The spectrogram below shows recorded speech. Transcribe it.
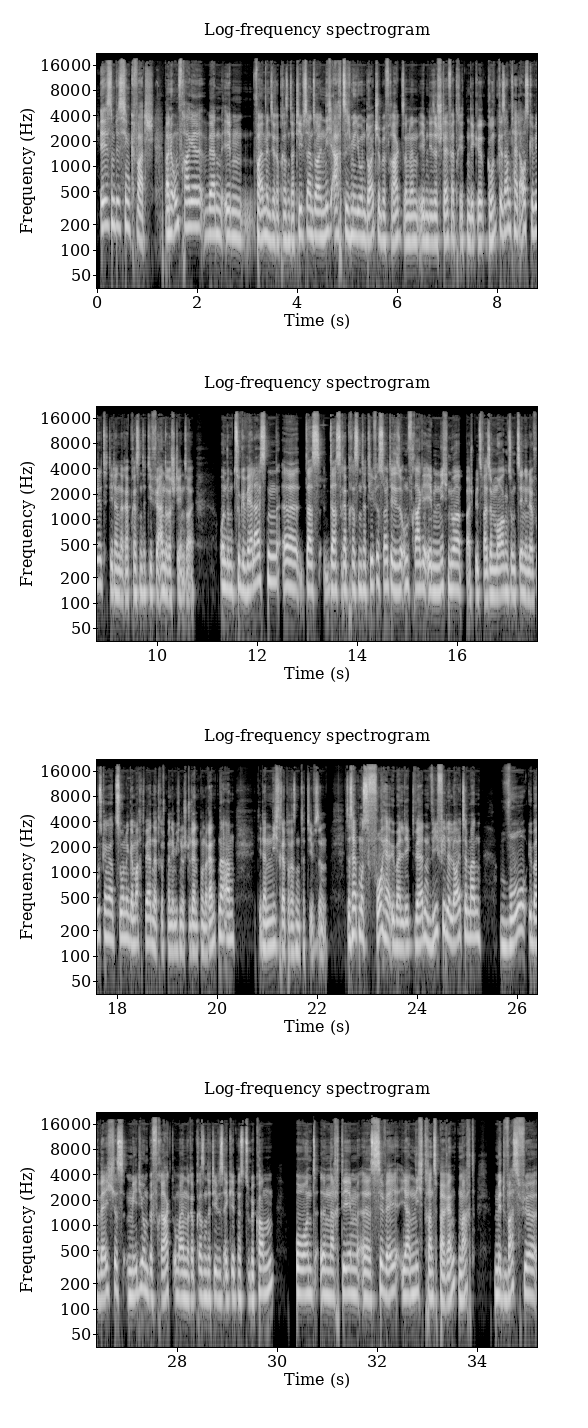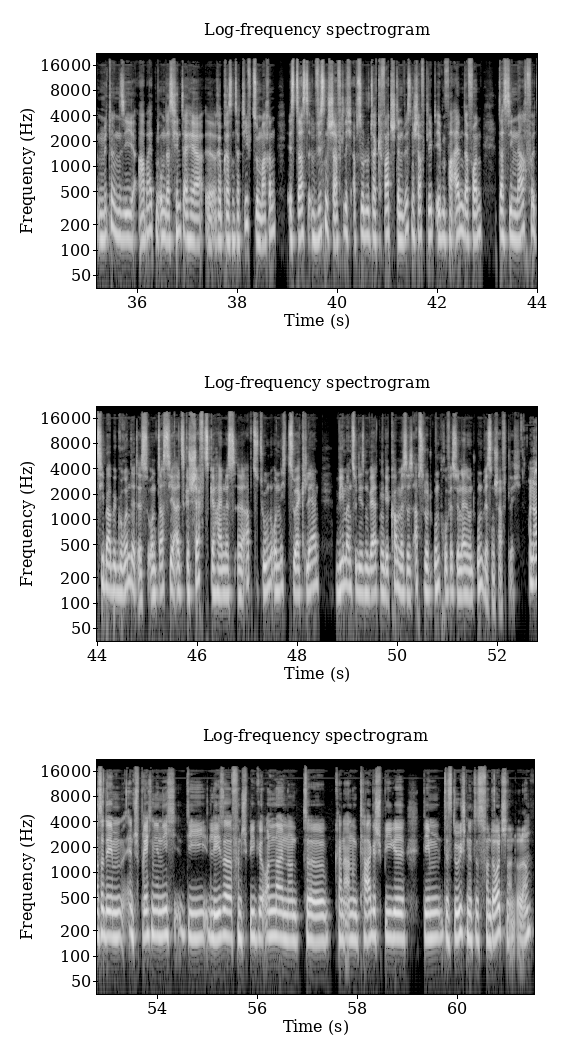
ist ein bisschen Quatsch. Bei einer Umfrage werden eben, vor allem wenn sie repräsentativ sein sollen, nicht 80 Millionen Deutsche befragt, sondern eben diese stellvertretende Grundgesamtheit ausgewählt, die dann repräsentativ für andere stehen soll. Und um zu gewährleisten, äh, dass das repräsentativ ist, sollte diese Umfrage eben nicht nur beispielsweise morgens um 10 in der Fußgängerzone gemacht werden. Da trifft man nämlich nur Studenten und Rentner an, die dann nicht repräsentativ sind. Deshalb muss vorher überlegt werden, wie viele Leute man wo über welches Medium befragt, um ein repräsentatives Ergebnis zu bekommen. Und äh, nachdem äh, Civey ja nicht transparent macht, mit was für Mitteln sie arbeiten, um das hinterher äh, repräsentativ zu machen, ist das wissenschaftlich absoluter Quatsch. Denn Wissenschaft lebt eben vor allem davon, dass sie nachvollziehbar begründet ist und das hier als Geschäftsgeheimnis äh, abzutun und nicht zu erklären, wie man zu diesen Werten gekommen ist, ist absolut unprofessionell und unwissenschaftlich. Und außerdem entsprechen ja nicht die Leser von Spiegel Online und, äh, keine Ahnung, Tagesspiegel dem des Durchschnittes von Deutschland, oder?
